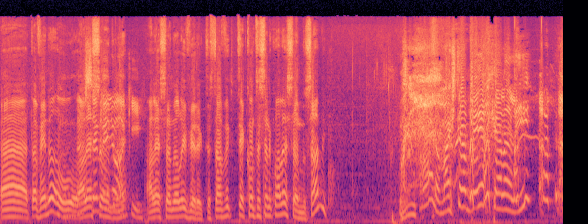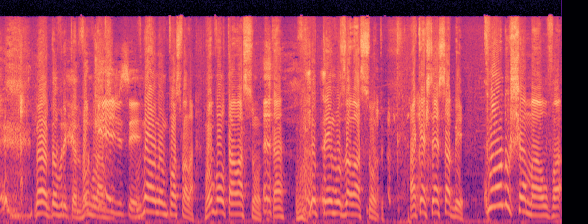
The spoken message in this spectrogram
Ah, tá vendo o Deve ser Alessandro, melhor né? aqui. Alessandro Oliveira, que você sabe o que tá acontecendo com o Alessandro, não sabe? Cara, mas também aquela ali. Não, tô brincando. Vamos O lá. José? Não, não posso falar. Vamos voltar ao assunto, tá? Voltemos ao assunto. A questão é saber quando chamar o VAR,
